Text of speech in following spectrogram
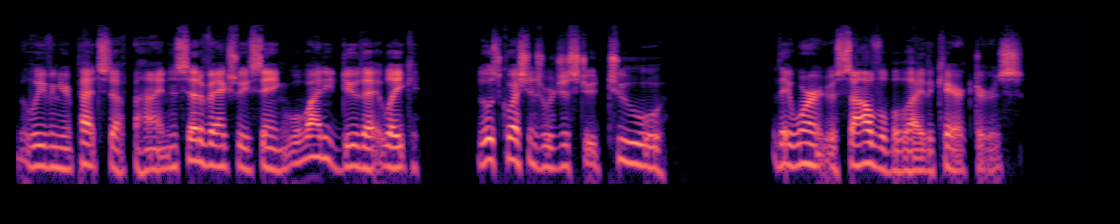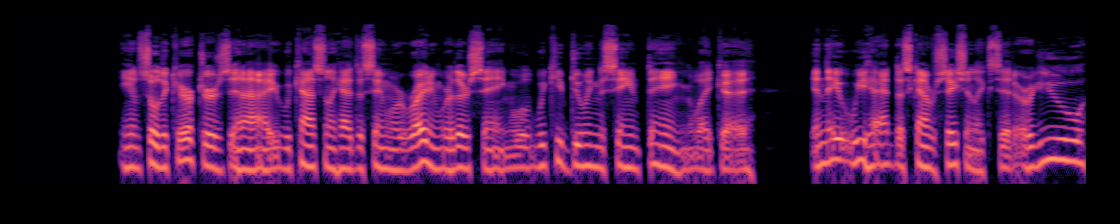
leaving your pet stuff behind instead of actually saying, well, why do you do that? Like those questions were just too, too they weren't solvable by the characters. And so the characters and I, we constantly had the same we were writing where they're saying, well, we keep doing the same thing. Like, uh, and they, we had this conversation, like I said, are you,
